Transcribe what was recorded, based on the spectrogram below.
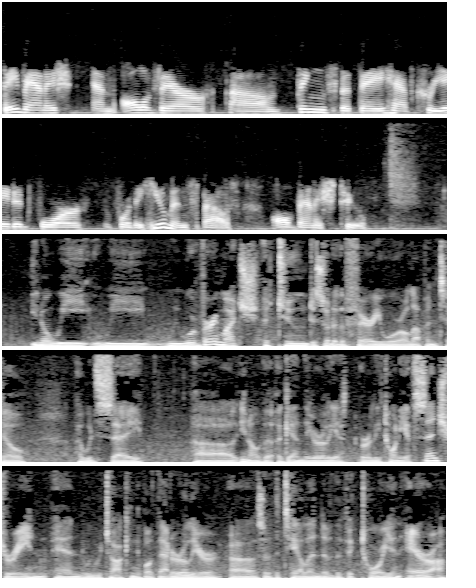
they vanish and all of their um, things that they have created for for the human spouse all vanish too. You know, we we we were very much attuned to sort of the fairy world up until I would say. Uh, you know, the, again, the early early 20th century, and, and we were talking about that earlier, uh, sort of the tail end of the Victorian era,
